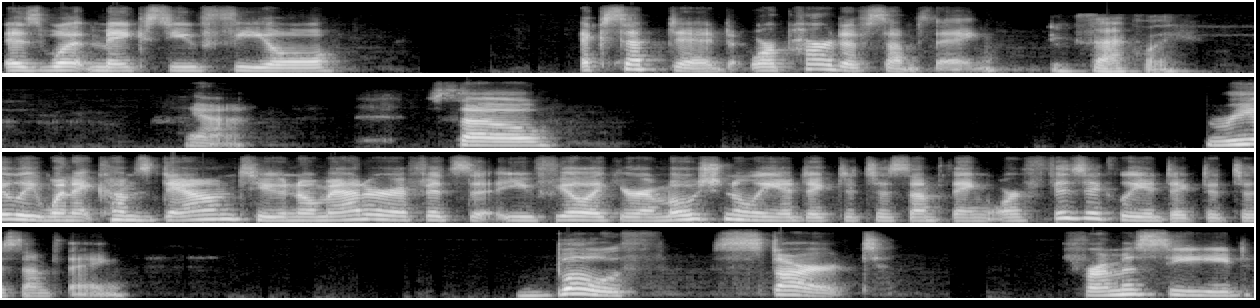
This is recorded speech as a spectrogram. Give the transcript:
is what makes you feel accepted or part of something. Exactly. Yeah. So really when it comes down to no matter if it's you feel like you're emotionally addicted to something or physically addicted to something both start from a seed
